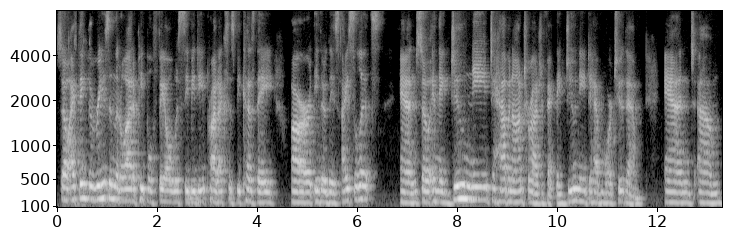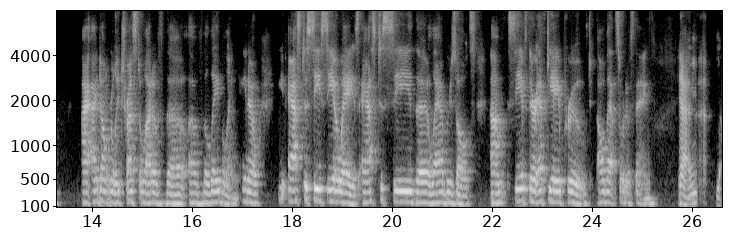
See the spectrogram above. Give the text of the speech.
So I think the reason that a lot of people fail with CBD products is because they are either these isolates and so and they do need to have an entourage effect they do need to have more to them and um, I, I don't really trust a lot of the of the labeling. You know, ask to see COAs, ask to see the lab results, um, see if they're FDA approved, all that sort of thing. Yeah, I mean, yeah.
